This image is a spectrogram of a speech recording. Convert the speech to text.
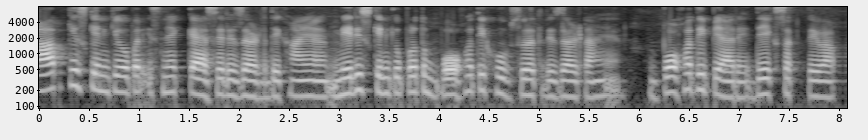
आपकी स्किन के ऊपर इसने कैसे रिज़ल्ट दिखाए हैं। मेरी स्किन के ऊपर तो बहुत ही खूबसूरत रिज़ल्ट आए हैं। बहुत ही प्यारे, देख सकते हो आप।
